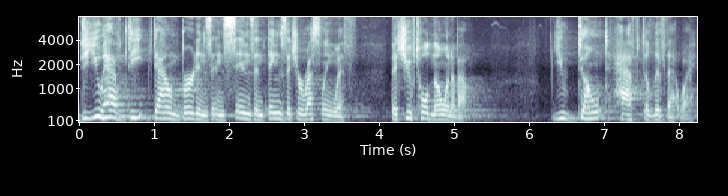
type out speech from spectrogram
Do you have deep down burdens and sins and things that you're wrestling with that you've told no one about? You don't have to live that way.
